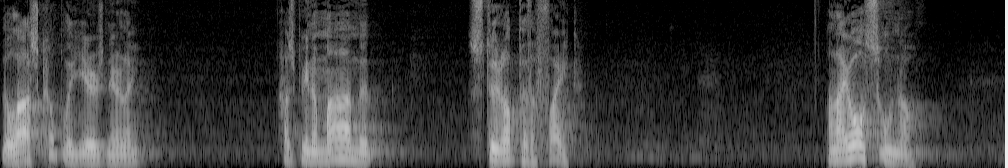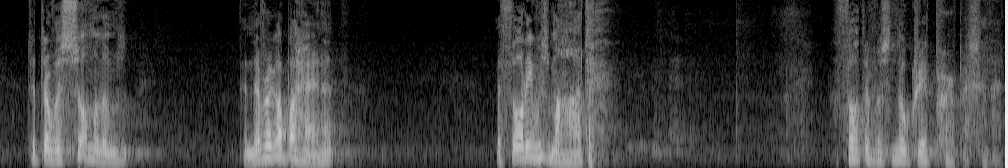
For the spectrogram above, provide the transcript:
the last couple of years nearly, has been a man that stood up to the fight. And I also know that there was some of them that never got behind it. They thought he was mad. thought there was no great purpose in it.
